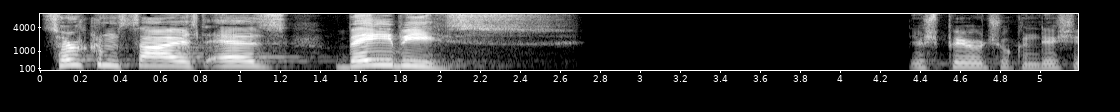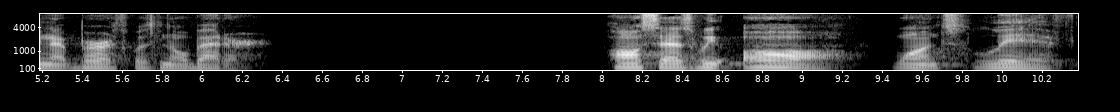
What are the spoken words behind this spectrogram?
circumcised as babies, their spiritual condition at birth was no better. Paul says we all once lived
